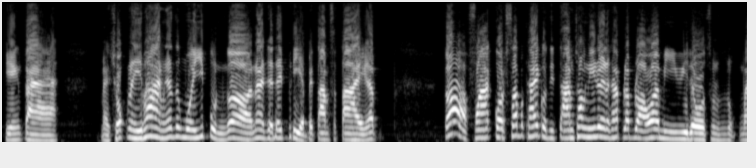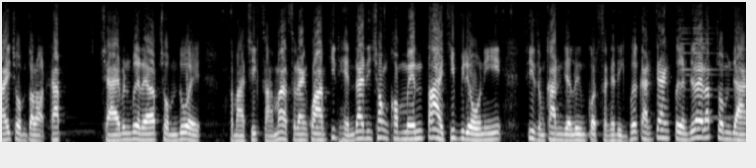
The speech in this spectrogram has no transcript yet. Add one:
เพียงแต่ แมชกในบ้านครับต้องมวยญี่ปุ่นก็น่าจะได้เปรียบไปตามสไตล์ครับ ก็ฝากกดซับสไครต์กดติดตามช่องนี้ด้วยนะครับ รับรองว่ามีวิดีโอสนุกๆมาให้ชมตลอดครับแชร์เพื่อนๆได้รับชมด้วยสมาชิกสามารถแสดงความคิดเห็นได้ที่ช่องคอมเมนต์ใต้คลิปวิดีโอนี้ที่สำคัญอย่าลืมกดสั่นกระดิ่งเพื่อการแจ้งเตือนจะได้รับชมอย่าง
